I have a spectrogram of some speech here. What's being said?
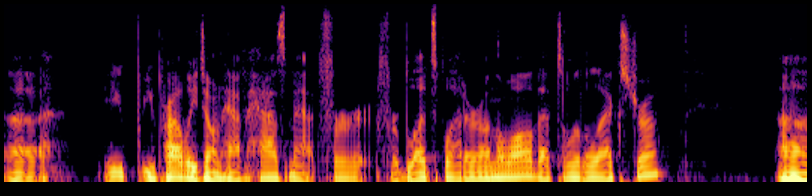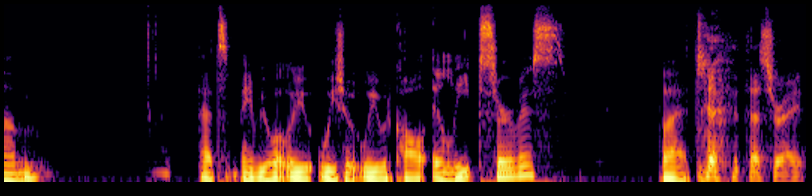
Uh, you, you probably don't have hazmat for for blood splatter on the wall. That's a little extra. Um, that's maybe what we we should we would call elite service. But that's right.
